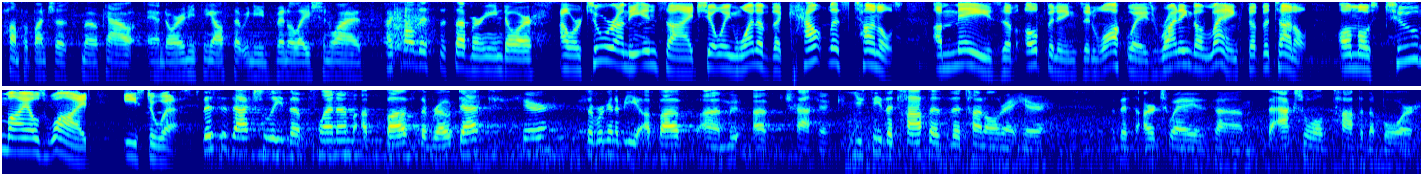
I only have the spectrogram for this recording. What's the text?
pump a bunch of smoke out and or anything else that we need ventilation wise. I call this the submarine door. Our tour on the inside showing one of the countless tunnels, a maze of openings and walkways running the length of the tunnel, almost two miles wide east to west. This is actually the plenum above the road deck here. So we're gonna be above um, of traffic. You see the top of the tunnel right here. This archway is um, the actual top of the bore.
